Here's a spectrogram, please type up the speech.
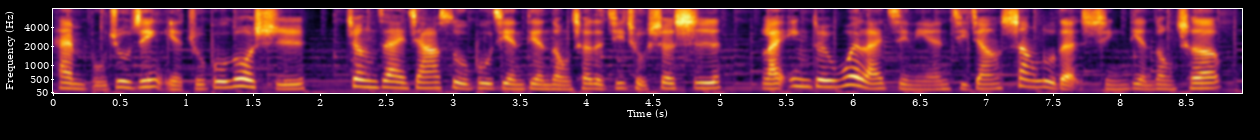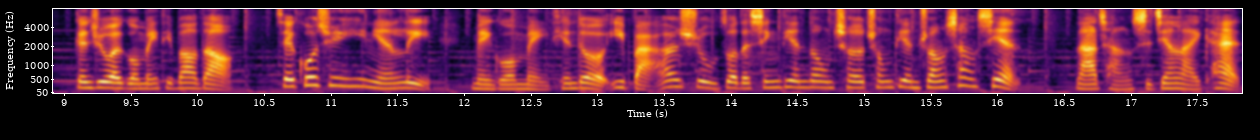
和补助金也逐步落实。正在加速部建电动车的基础设施，来应对未来几年即将上路的新电动车。根据外国媒体报道，在过去一年里，美国每天都有一百二十五座的新电动车充电桩上线。拉长时间来看，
